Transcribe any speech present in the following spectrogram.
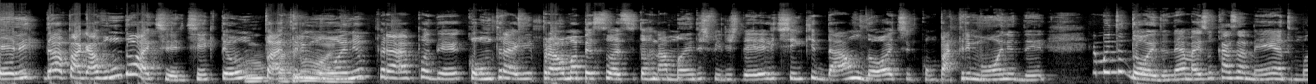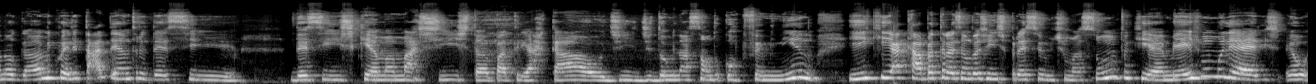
ele da, pagava um dote, ele tinha que ter um, um patrimônio para poder contrair, para uma pessoa se tornar mãe dos filhos dele, ele tinha que dar um dote com o patrimônio dele. É muito doido, né? Mas o casamento monogâmico, ele tá dentro desse desse esquema machista, patriarcal, de, de dominação do corpo feminino, e que acaba trazendo a gente para esse último assunto, que é mesmo mulheres. Eu,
